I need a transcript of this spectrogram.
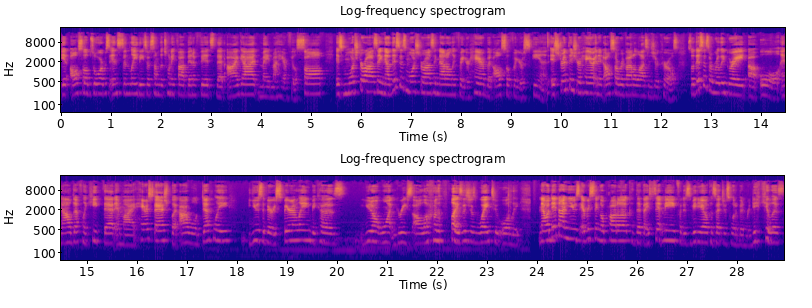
it also absorbs instantly. These are some of the 25 benefits that I got. Made my hair feel soft. It's moisturizing. Now this is moisturizing not only for your hair but also for your skin. It strengthens your hair and it also revitalizes your curls. So this is a really great uh, oil and I'll definitely keep that in my hair stash but I will definitely use it very sparingly because you don't want grease all over the place. It's just way too oily. Now I did not use every single product that they sent me for this video because that just would have been ridiculous.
